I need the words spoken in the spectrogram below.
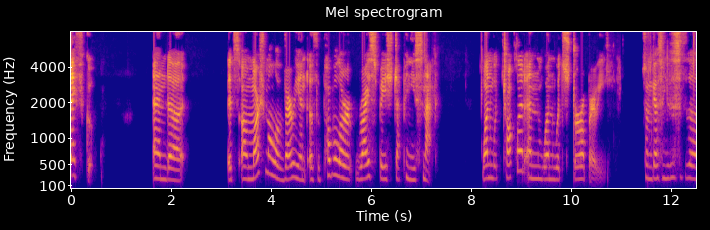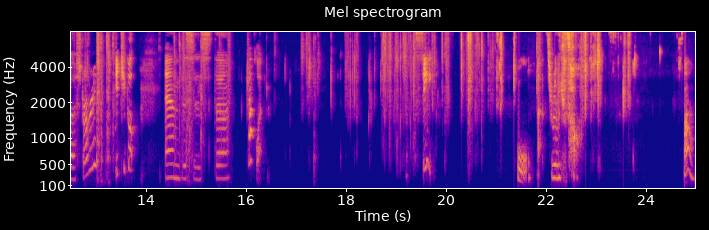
daifuku and uh, It's a marshmallow variant of a popular rice-based Japanese snack. One with chocolate and one with strawberry. So I'm guessing this is the strawberry, Ichigo, and this is the chocolate. Let's see. Oh, that's really soft. Oh,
